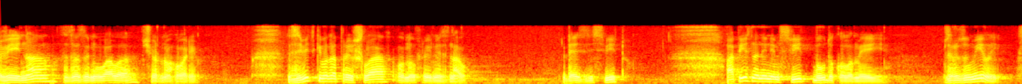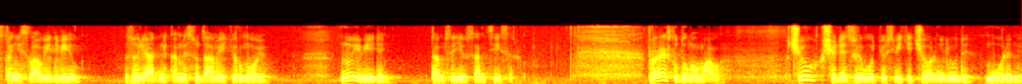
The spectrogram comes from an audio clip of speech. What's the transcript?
Війна зазимувала в Чорногорі. Звідки вона прийшла, Онуфрій не знав. Десь зі світу. А пізнаний ним світ був до Коломиї. Зрозумілий Станіслав і Львів з урядниками, судами і тюрмою. Ну і відень. Там сидів сам цісар. Про решту думав мало. Чув, що десь живуть у світі чорні люди, мурини,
